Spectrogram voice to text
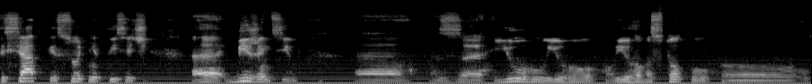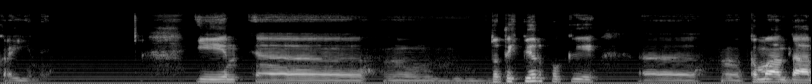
десятки, сотні тисяч е, біженців з югу, юго, юго-востоку України. І до тих пір, поки команда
